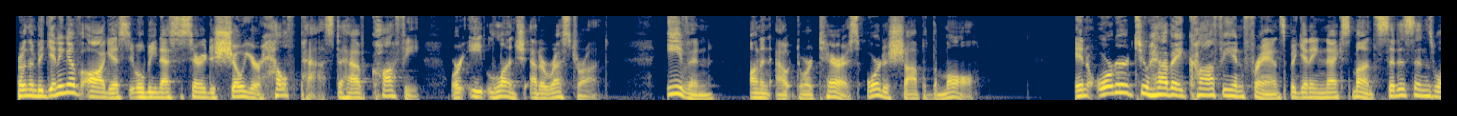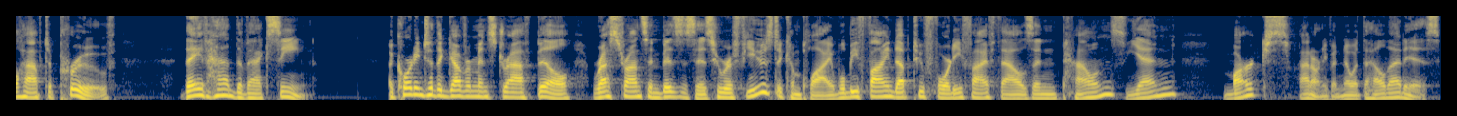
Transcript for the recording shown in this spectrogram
From the beginning of August, it will be necessary to show your health pass to have coffee or eat lunch at a restaurant, even on an outdoor terrace, or to shop at the mall. In order to have a coffee in France beginning next month, citizens will have to prove They've had the vaccine. According to the government's draft bill, restaurants and businesses who refuse to comply will be fined up to 45,000 pounds, yen, marks. I don't even know what the hell that is.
